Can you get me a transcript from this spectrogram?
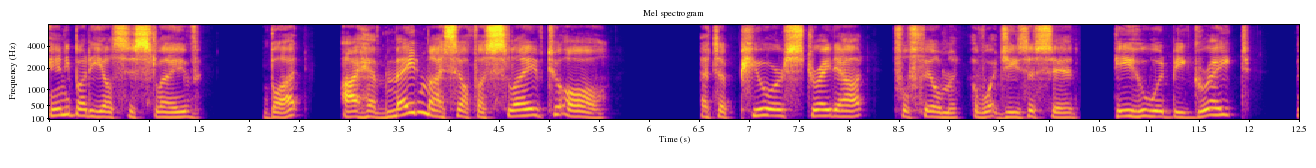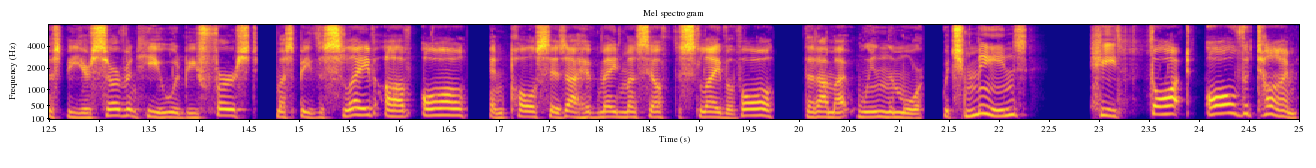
anybody else's slave, but I have made myself a slave to all. That's a pure, straight out fulfillment of what Jesus said. He who would be great must be your servant. He who would be first must be the slave of all. And Paul says, I have made myself the slave of all that I might win the more, which means he thought all the time,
